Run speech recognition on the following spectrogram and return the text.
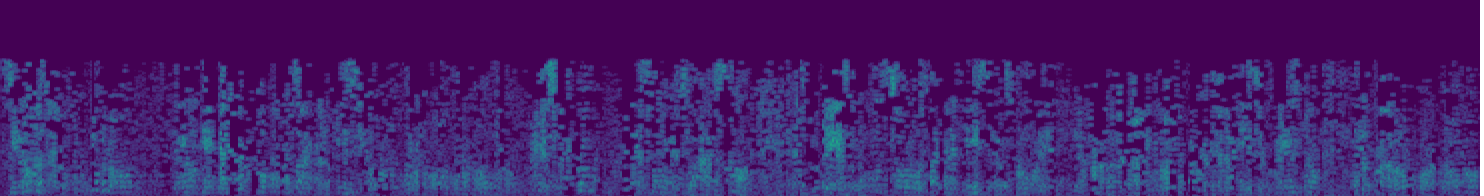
Si no es el futuro, tengo que tener otro sacrificio, otro, otro, otro. Eso es la razón. Es un solo sacrificio. Es como llamarlo de la animal para que dice Cristo, Él pagó por todo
